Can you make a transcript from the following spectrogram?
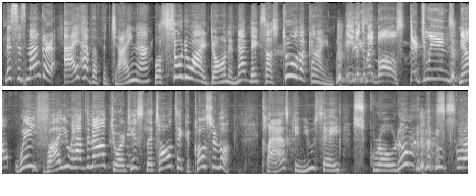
Mrs. Munger, I have a vagina. Well, so do I, Dawn, and that makes us two of a kind. Hey, look at my balls! They're twins! Now, wait, while you have them out, Georges, let's all take a closer look. Class, can you say scrotum? Scrotum. scrotum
